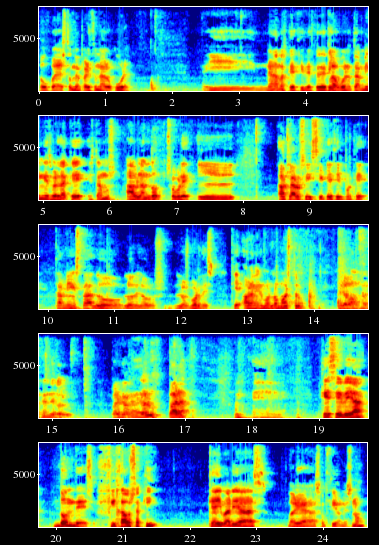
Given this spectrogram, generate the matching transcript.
Pues, esto me parece una locura. Y nada más que decir de este teclado. Bueno, también es verdad que estamos hablando sobre. Ah, claro, sí, sí hay que decir porque también está lo, de los, los bordes. Que ahora mismo os lo muestro, pero vamos a encender la luz. ¿Para qué vamos a encender la luz? Para eh, que se vea dónde es. Fijaos aquí que hay varias, varias opciones, ¿no?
